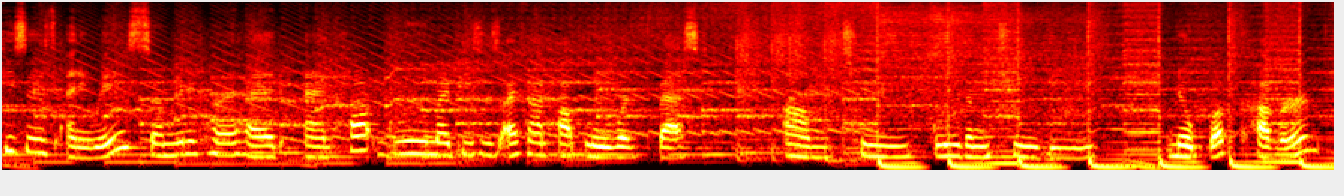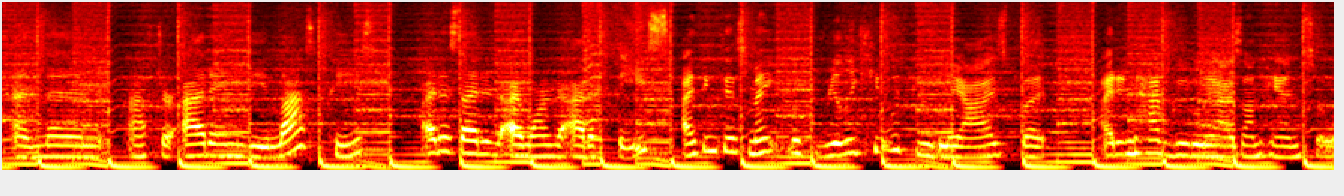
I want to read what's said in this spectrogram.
pieces anyways. So I'm going to go ahead and hot glue my pieces. I found hot glue worked best um, to glue them to the notebook cover. And then after adding the last piece, I decided I wanted to add a face. I think this might look really cute with googly eyes, but I didn't have googly eyes on hand, so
